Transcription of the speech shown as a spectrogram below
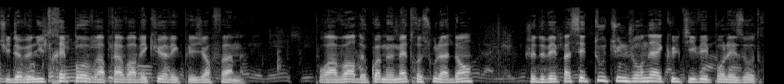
suis devenu très pauvre après avoir vécu avec plusieurs femmes. Pour avoir de quoi me mettre sous la dent, je devais passer toute une journée à cultiver pour les autres.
